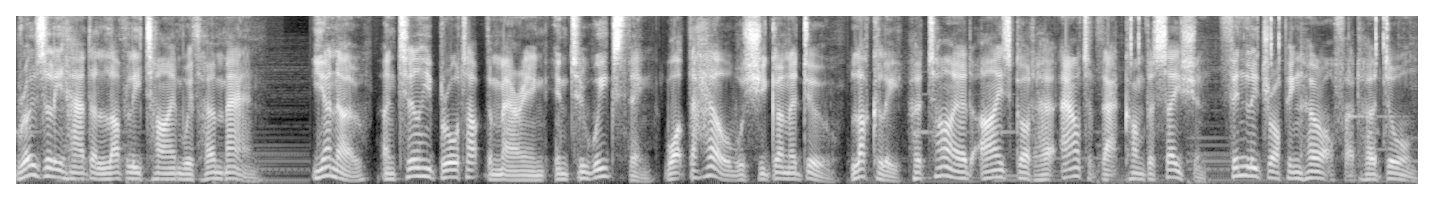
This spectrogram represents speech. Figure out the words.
Rosalie had a lovely time with her man, you know, until he brought up the marrying in two weeks thing. What the hell was she gonna do? Luckily, her tired eyes got her out of that conversation, Finley dropping her off at her dorm.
